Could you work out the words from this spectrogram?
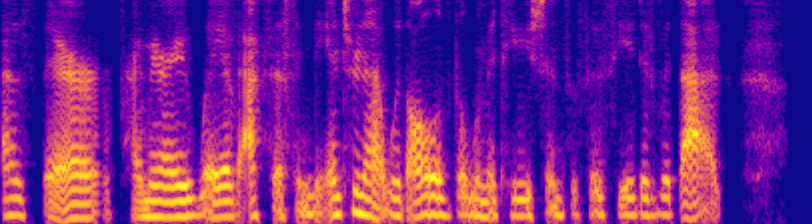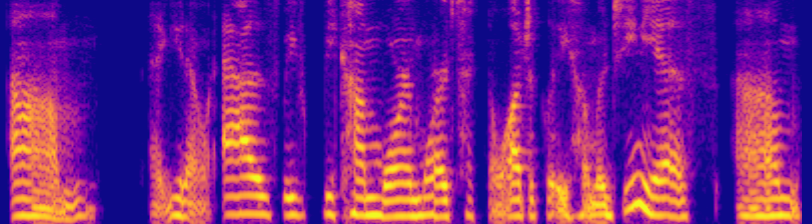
as their primary way of accessing the internet with all of the limitations associated with that. Um, you know, as we've become more and more technologically homogeneous, um,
